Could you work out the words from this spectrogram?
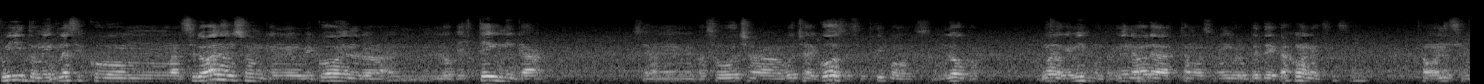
Fui, tomé clases con Marcelo Aronson que me ubicó en es técnica, o sea, me, pasó bocha, bocha de cosas, el tipo es un loco. Bueno, que mismo, también ahora estamos en un grupete de cajones. así. Está buenísimo.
